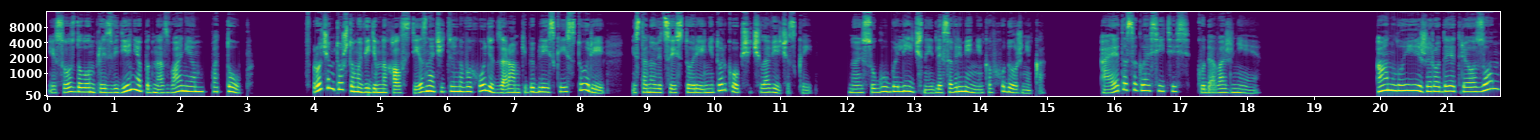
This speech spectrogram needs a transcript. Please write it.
и создал он произведение под названием «Потоп». Впрочем, то, что мы видим на холсте, значительно выходит за рамки библейской истории и становится историей не только общечеловеческой, но и сугубо личной для современников художника. А это, согласитесь, куда важнее. Ан-Луи Жероде Триозон,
